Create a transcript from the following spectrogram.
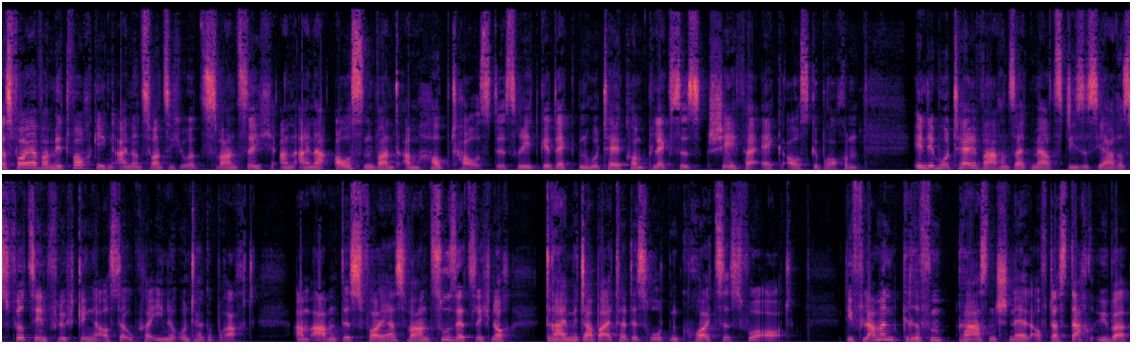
Das Feuer war Mittwoch gegen 21.20 Uhr an einer Außenwand am Haupthaus des redgedeckten Hotelkomplexes Schäfereck ausgebrochen. In dem Hotel waren seit März dieses Jahres 14 Flüchtlinge aus der Ukraine untergebracht. Am Abend des Feuers waren zusätzlich noch drei Mitarbeiter des Roten Kreuzes vor Ort. Die Flammen griffen rasend schnell auf das Dach über,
